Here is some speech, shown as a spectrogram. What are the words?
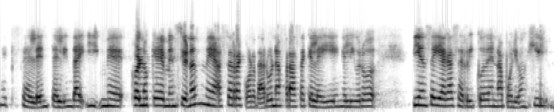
Excelente, Linda. Y me, con lo que mencionas me hace recordar una frase que leí en el libro Piense y hágase rico de Napoleón Hill,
